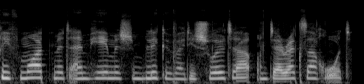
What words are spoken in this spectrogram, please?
rief Mord mit einem hämischen Blick über die Schulter und Derek sah rot.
